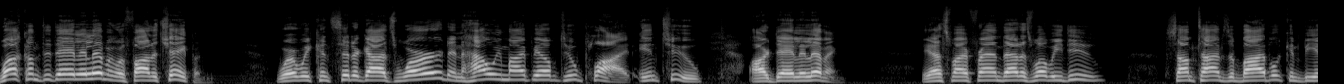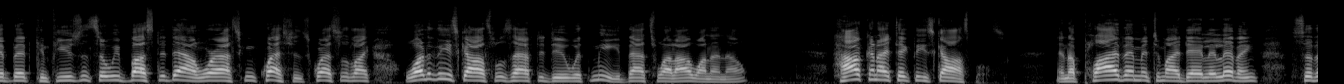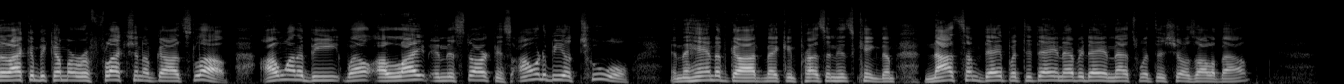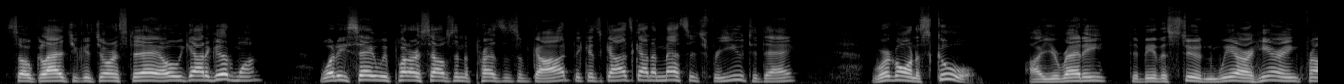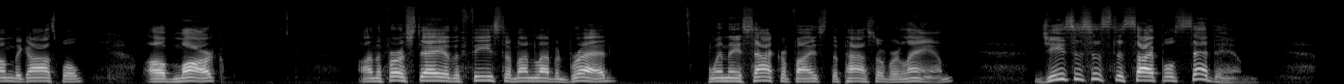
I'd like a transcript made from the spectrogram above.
Welcome to Daily Living with Father Chapin, where we consider God's Word and how we might be able to apply it into our daily living. Yes, my friend, that is what we do. Sometimes the Bible can be a bit confusing, so we bust it down. We're asking questions. Questions like, what do these Gospels have to do with me? That's what I want to know. How can I take these Gospels and apply them into my daily living so that I can become a reflection of God's love? I want to be, well, a light in this darkness. I want to be a tool in the hand of God, making present His kingdom, not someday, but today and every day. And that's what this show is all about. So glad you could join us today. Oh, we got a good one. What do you say we put ourselves in the presence of God? Because God's got a message for you today. We're going to school. Are you ready to be the student? We are hearing from the Gospel of Mark on the first day of the Feast of Unleavened Bread, when they sacrificed the Passover lamb. Jesus' disciples said to him,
